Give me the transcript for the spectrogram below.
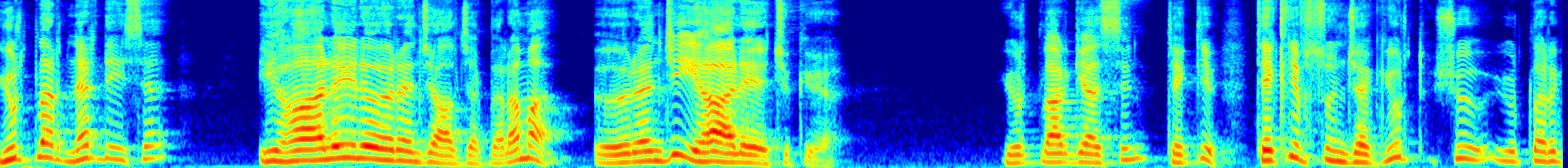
Yurtlar neredeyse ihaleyle öğrenci alacaklar ama öğrenci ihaleye çıkıyor. Yurtlar gelsin, teklif. Teklif sunacak yurt, şu yurtları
